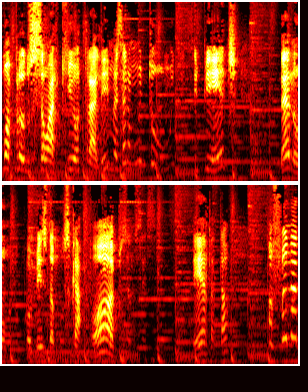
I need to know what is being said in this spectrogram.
uma produção aqui, outra ali, mas era muito, muito incipiente, né? No, no começo da música pop, nos anos 70 e tal. Mas foi na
